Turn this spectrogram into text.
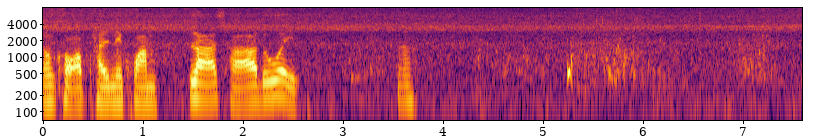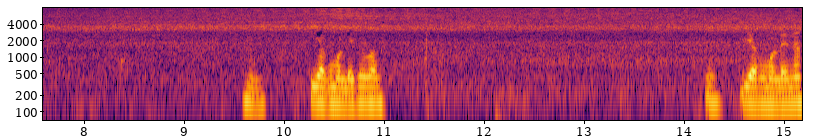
ต้องขออภัยในความลาช้าด้วยนะเปียกหมดเลยทุกคนเปียกหมดเลยนะ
